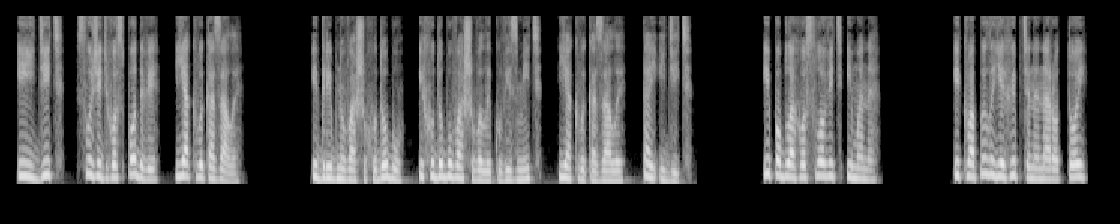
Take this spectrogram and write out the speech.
І йдіть, служіть Господові, як ви казали. І дрібну вашу худобу, і худобу вашу велику візьміть, як ви казали, та й ідіть. І поблагословіть і мене. І квапили єгиптяни народ той,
